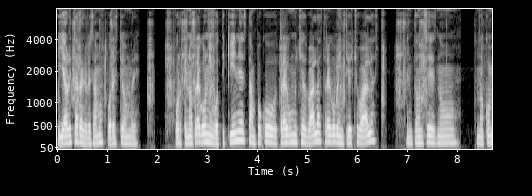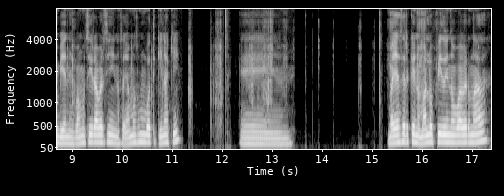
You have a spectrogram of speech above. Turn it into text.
Y ya ahorita regresamos por este hombre. Porque no traigo ni botiquines, tampoco traigo muchas balas, traigo 28 balas. Entonces no, no conviene. Vamos a ir a ver si nos hallamos un botiquín aquí. Eh, Vaya a ser que nomás lo pido y no va a haber nada.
